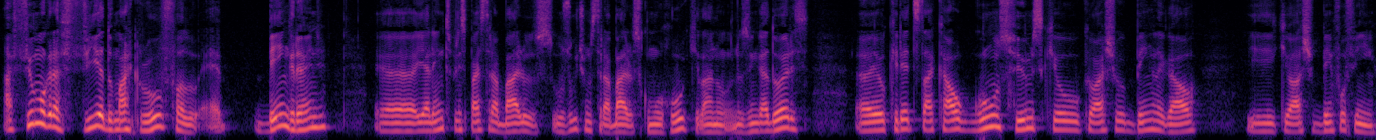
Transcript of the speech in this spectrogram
A filmografia do Mark Ruffalo é bem grande Uh, e além dos principais trabalhos, os últimos trabalhos, como o Hulk lá no, nos Vingadores, uh, eu queria destacar alguns filmes que eu, que eu acho bem legal e que eu acho bem fofinho.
